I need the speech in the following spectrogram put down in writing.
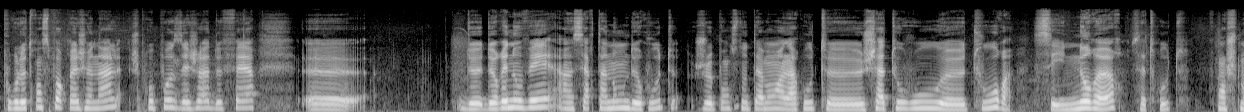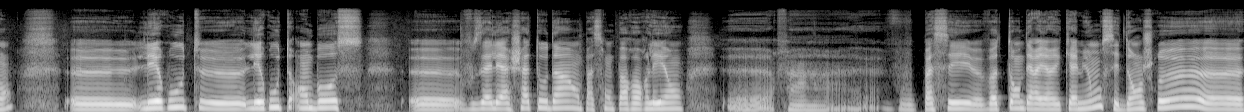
pour le transport régional, je propose déjà de faire. Euh, de, rénover un certain nombre de routes. Je pense notamment à la route euh, Châteauroux-Tours. C'est une horreur, cette route, franchement. les, routes, les routes en Beauce, vous allez à Châteaudun en passant par Orléans. Euh, enfin, vous passez euh, votre temps derrière les camions, c'est dangereux. Euh,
